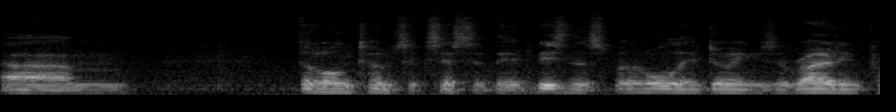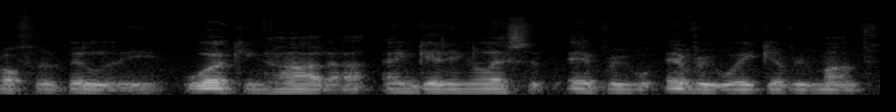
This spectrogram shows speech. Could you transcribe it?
um, the long term success of their business. But all they're doing is eroding profitability, working harder, and getting less every every week, every month,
